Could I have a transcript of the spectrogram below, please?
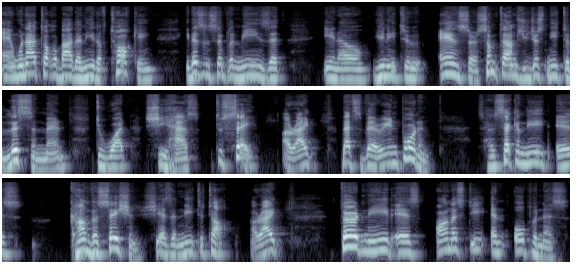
And when I talk about the need of talking, it doesn't simply mean that, you know, you need to answer. Sometimes you just need to listen, man, to what she has to say. All right. That's very important. Her second need is conversation. She has a need to talk. All right. Third need is honesty and openness.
